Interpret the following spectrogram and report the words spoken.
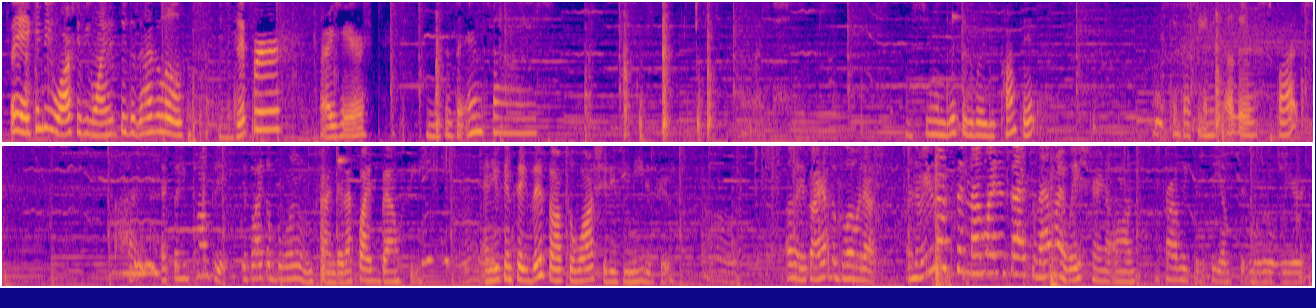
So yeah, it can be washed if you wanted to because it has a little zipper right here. And this is the inside. I'm assuming this is where you pump it. I don't think I see any other spots. And so you pump it. It's like a balloon, kind of. That's why it's bouncy. And you can take this off to wash it if you needed to. Okay, so I have to blow it up. And the reason I'm sitting up like this, guys, because I have my waist trainer on. You probably can see I'm sitting a little weird.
